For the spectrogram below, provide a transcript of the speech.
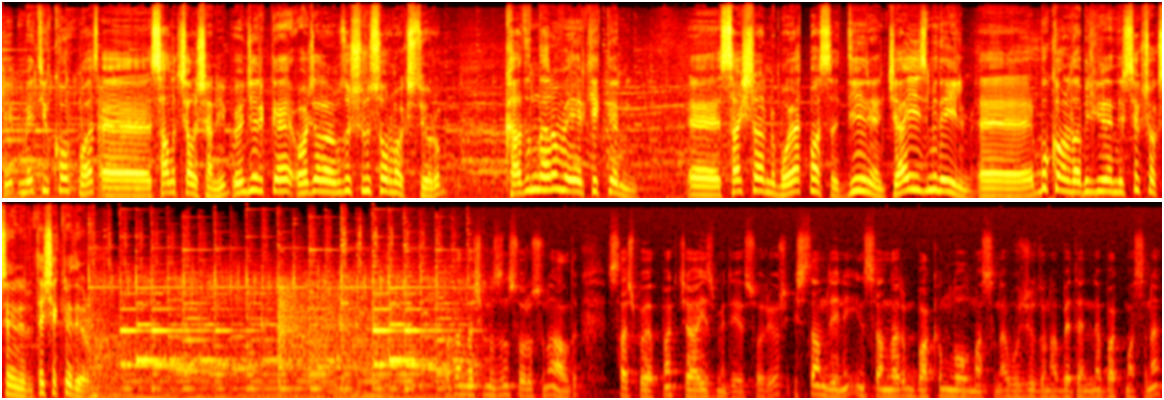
Peki Metin Korkmaz, eee, sağlık çalışanıyım. Öncelikle hocalarımıza şunu sormak istiyorum. Kadınların ve erkeklerin eee, saçlarını boyatması dinen caiz mi değil mi? Eee, bu konuda bilgilendirirsek çok sevinirim. Teşekkür ediyorum. Vatandaşımızın sorusunu aldık. Saç boyatmak caiz mi diye soruyor. İslam dini insanların bakımlı olmasına, vücuduna, bedenine bakmasına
